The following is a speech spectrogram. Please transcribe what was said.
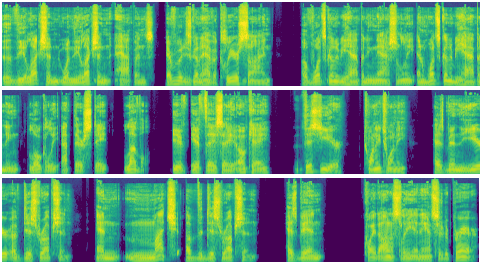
the election, when the election happens, everybody's going to have a clear sign of what's going to be happening nationally and what's going to be happening locally at their state level. If, if they say, okay, this year, 2020, has been the year of disruption, and much of the disruption has been, quite honestly, an answer to prayer.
